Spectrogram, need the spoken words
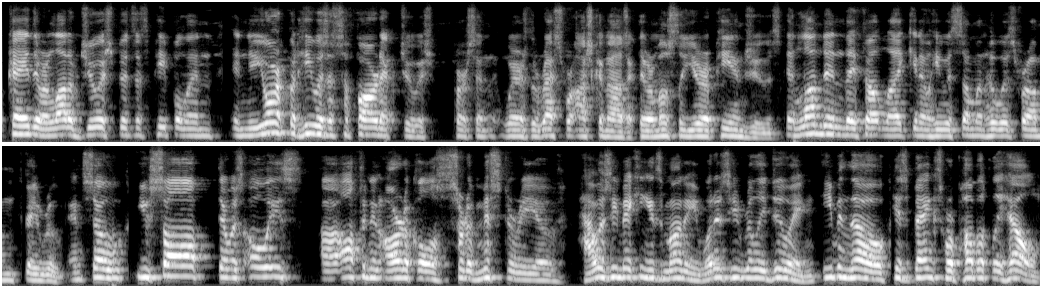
okay, there were a lot of Jewish business people in in New York, but he was a Sephardic Jewish person, whereas the rest were Ashkenazic. They were mostly European Jews. In London, they felt like you know he was someone who was from Beirut, and so you saw there was always uh, often in articles sort of mystery of how is he making his money? What is he really doing? Even though his banks were publicly held,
